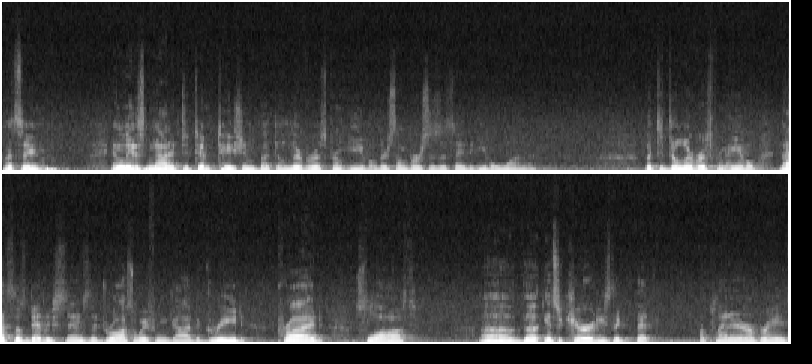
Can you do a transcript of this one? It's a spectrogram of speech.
let's see. And lead us not into temptation, but deliver us from evil. There's some verses that say the evil one. But to deliver us from evil. That's those deadly sins that draw us away from God the greed, pride, sloth, uh, the insecurities that, that are planted in our brains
